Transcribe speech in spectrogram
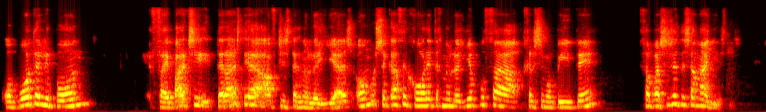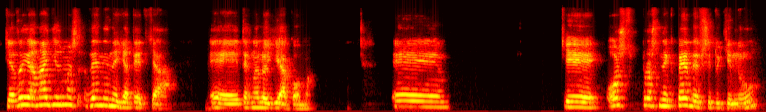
οπότε λοιπόν θα υπάρξει τεράστια αύξηση τεχνολογίας, όμως σε κάθε χώρα η τεχνολογία που θα χρησιμοποιείται θα βασίζεται στις ανάγκες της. Και εδώ οι ανάγκες μας δεν είναι για τέτοια ε, τεχνολογία ακόμα. Ε, και ως προς την εκπαίδευση του κοινού,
